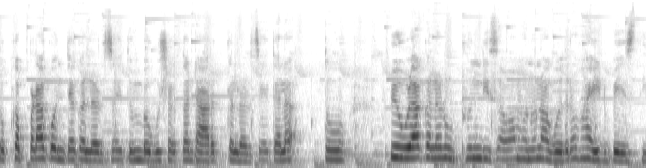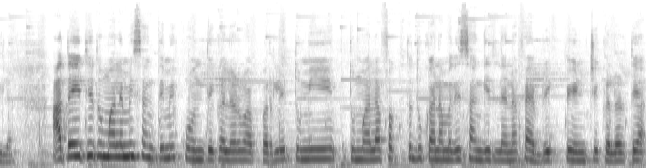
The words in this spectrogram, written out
तो कपडा कोणत्या कलरचा आहे तुम्ही बघू शकता डार्क कलरचा आहे. त्याला तो पिवळा कलर उठून दिसावा म्हणून अगोदर व्हाईट बेस दिला. आता इथे तुम्हाला मी सांगते मी कोणते कलर वापरले. तुम्ही तुम्हाला फक्त दुकानामध्ये सांगितलं ना फॅब्रिक पेंटचे कलर त्या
